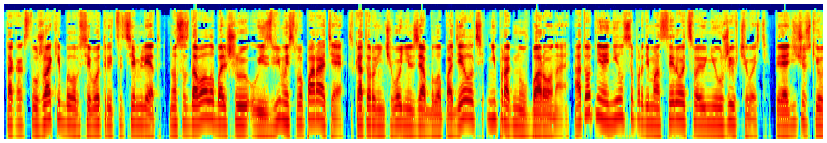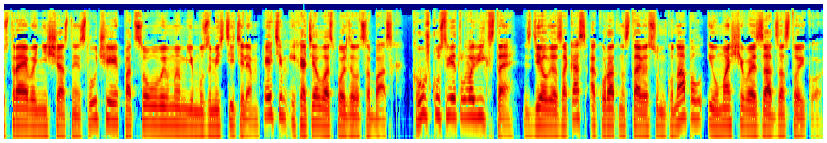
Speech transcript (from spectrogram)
так как служаке было всего 37 лет, но создавала большую уязвимость в аппарате, с которой ничего нельзя было поделать, не прогнув барона. А тот не ленился продемонстрировать демонстрировать свою неуживчивость, периодически устраивая несчастные случаи подсовываемым ему заместителем. Этим и хотел воспользоваться Басх. Кружку светлого Викста. Сделал я заказ, аккуратно ставя сумку на пол и умащивая зад за стойку.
